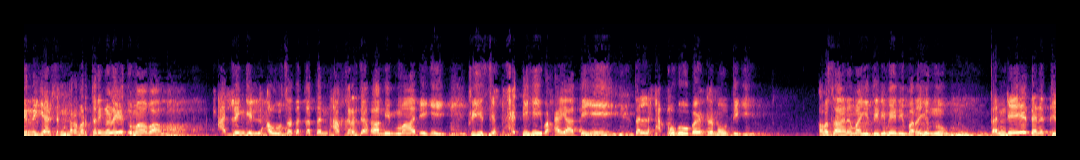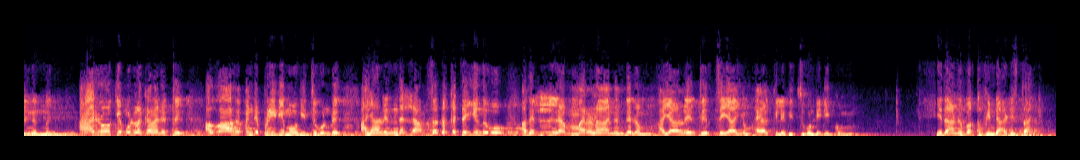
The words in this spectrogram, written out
ഇറിഗേഷൻ പ്രവർത്തനങ്ങൾ ഏതുമാവാം. അല്ലെങ്കിൽ ഔ സദഖത്തൻ മിൻ മാലിഹി ഫീ സിഹ്ഹതിഹി വഹയാതിഹി തൽഹഖുഹു മൗതിഹി അവസാനമായി തിരുമേനി പറയുന്നു തന്റെ ധനത്തിൽ നിന്ന് ആരോഗ്യമുള്ള കാലത്ത് അള്ളാഹുവിന്റെ പ്രീതി മോഹിച്ചുകൊണ്ട് അയാൾ എന്തെല്ലാം സതക്ക ചെയ്യുന്നുവോ അതെല്ലാം മരണാനന്തരം അയാളെ തീർച്ചയായും അയാൾക്ക് ലഭിച്ചുകൊണ്ടിരിക്കും. ഇതാണ് വഖഫിന്റെ അടിസ്ഥാനം.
